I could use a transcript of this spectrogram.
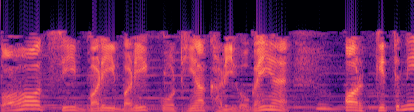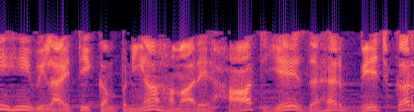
बहुत सी बड़ी बड़ी कोठियाँ खड़ी हो गई हैं और कितनी ही विलायती कंपनियाँ हमारे हाथ ये जहर बेचकर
